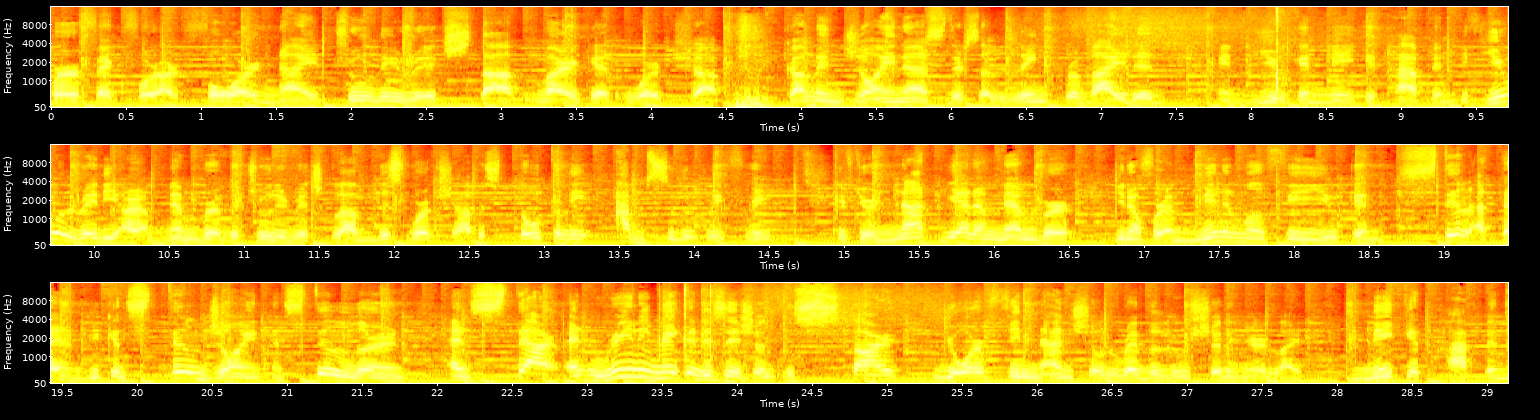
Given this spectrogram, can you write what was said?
perfect for our four night truly rich stock market workshop. Come and join us. There's a link provided and you can make it happen. If you already are a member of the Truly Rich Club, this workshop is totally, absolutely free. If you're not yet a member, you know, for a minimal fee, you can still attend, you can still join and still learn and start and really make a decision to start your financial revolution in your life. Make it happen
